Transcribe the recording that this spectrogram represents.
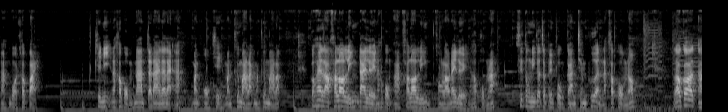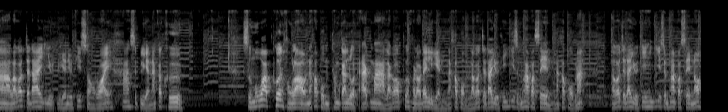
อะบดเข้าไปแค่นี้นะครับผมน่าจะได้แล้วแหละอะมันโอเค มันขึ้นมาแล้วมันขึ้นมาแล้วก็ให้เราคาร์ลลิงก์ได้เลยนะครับผมอะคาร์ลลิงก์ของเราได้เลยนะครับผมนะ ซึ่งตรงนี้ก็จะเป็นปุ่มการเชิญเพื่อนนะครับผมเนาะแล้วก็อ่าเราก็จะได้อยู่เหรียญอยู่ที่ 250 เหรียญนะก็คือ สมมติว่าเพื่อนของเรานะครับผมทำการโหลดแอปมา แล้วก็เพื่อนของเราได้เหรียญนะครับผมเราก็จะได้อยู่ที่ 25%นะครับผมนะเราก็จะได้อยู่ที่ 25%เนาะ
